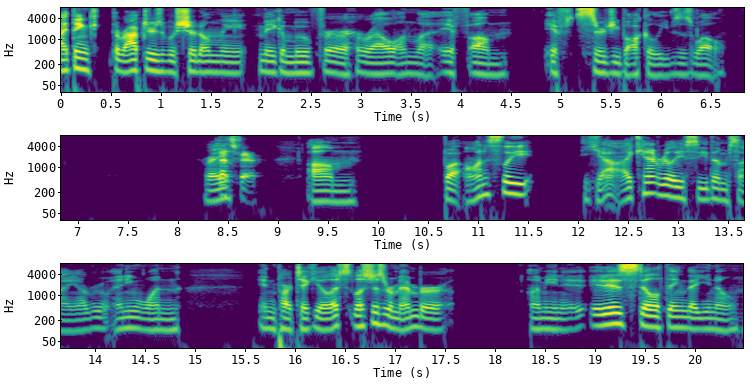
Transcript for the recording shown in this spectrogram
I think the Raptors should only make a move for Harrell unless if um if Serge Ibaka leaves as well right? That's fair. Um, but honestly, yeah, I can't really see them signing everyone, anyone in particular. Let's let's just remember. I mean, it, it is still a thing that you know,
